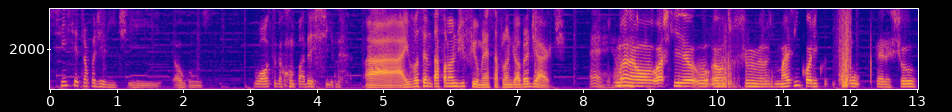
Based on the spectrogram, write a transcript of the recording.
Sem ser Tropa de Elite e alguns. O Alto da Compadecida. Ah, aí você não tá falando de filme, né? Você tá falando de obra de arte. É, realmente. Mano, eu, eu acho que eu- é um dos filmes mais icônicos. Pera, deixa eu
